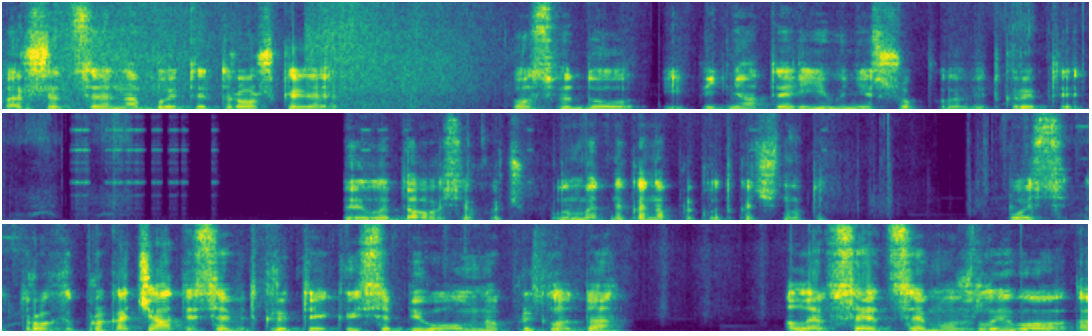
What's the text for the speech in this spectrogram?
Перше, це набити трошки досвіду і підняти рівні, щоб відкрити сили. Да, я хочу кулеметника, наприклад, качнути. Ось, трохи прокачатися, відкрити якийсь біом, наприклад, да. Але все це можливо е,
